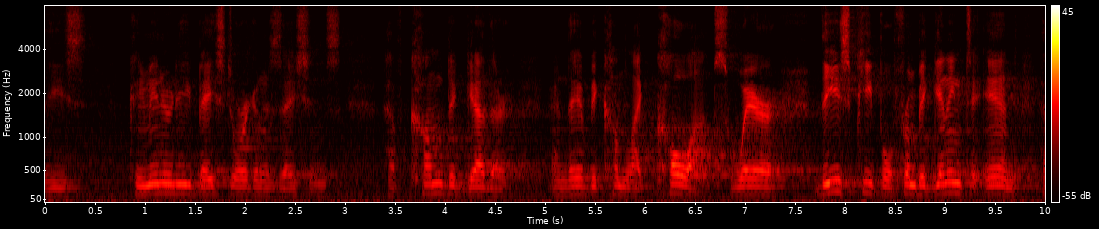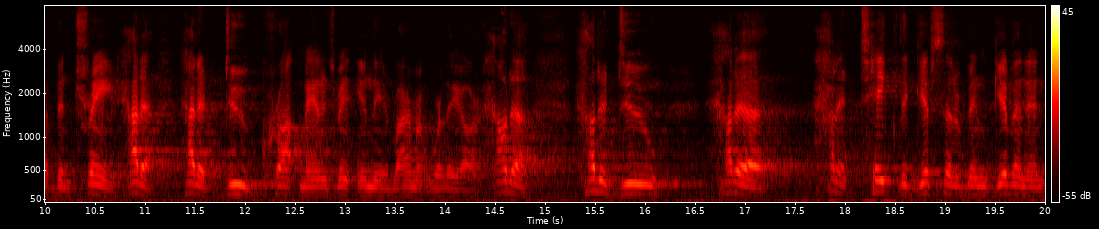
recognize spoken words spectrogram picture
these community based organizations have come together and they have become like co ops where these people from beginning to end have been trained how to how to do crop management in the environment where they are how to how to do how to how to take the gifts that have been given and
